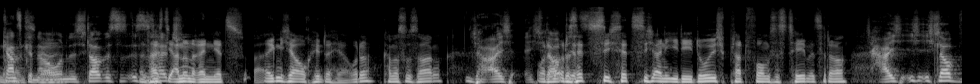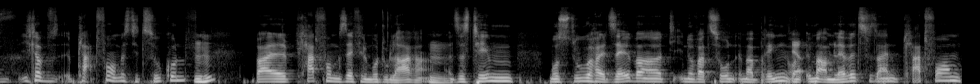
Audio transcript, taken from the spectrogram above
ganz genau. Und ich glaube, es ist, Das ist heißt, halt die anderen rennen jetzt eigentlich ja auch hinterher, oder? Kann man so sagen? Ja, ich, ich Oder, glaube, oder setzt, sich, setzt sich eine Idee durch, Plattform, System etc.? ja, ich, ich, ich glaube, ich glaube, Plattform ist die Zukunft, Mhm. weil Plattform ist sehr viel modularer. Als System musst du halt selber die Innovation immer bringen Ja. und immer am Level zu sein. Plattform,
